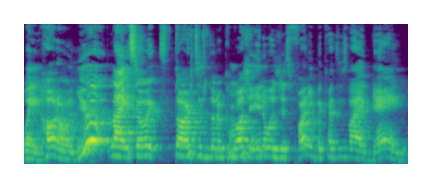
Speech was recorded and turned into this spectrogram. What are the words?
wait, hold on, you like so it starts this little commotion, and it was just funny because it's like, dang,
